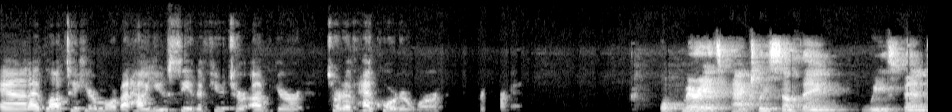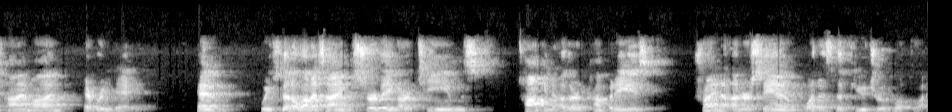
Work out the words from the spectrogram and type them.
and I'd love to hear more about how you see the future of your sort of headquarter work for Target. Well, Mary, it's actually something we spend time on every day. And we've spent a lot of time serving our teams, talking to other companies, trying to understand what does the future look like.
